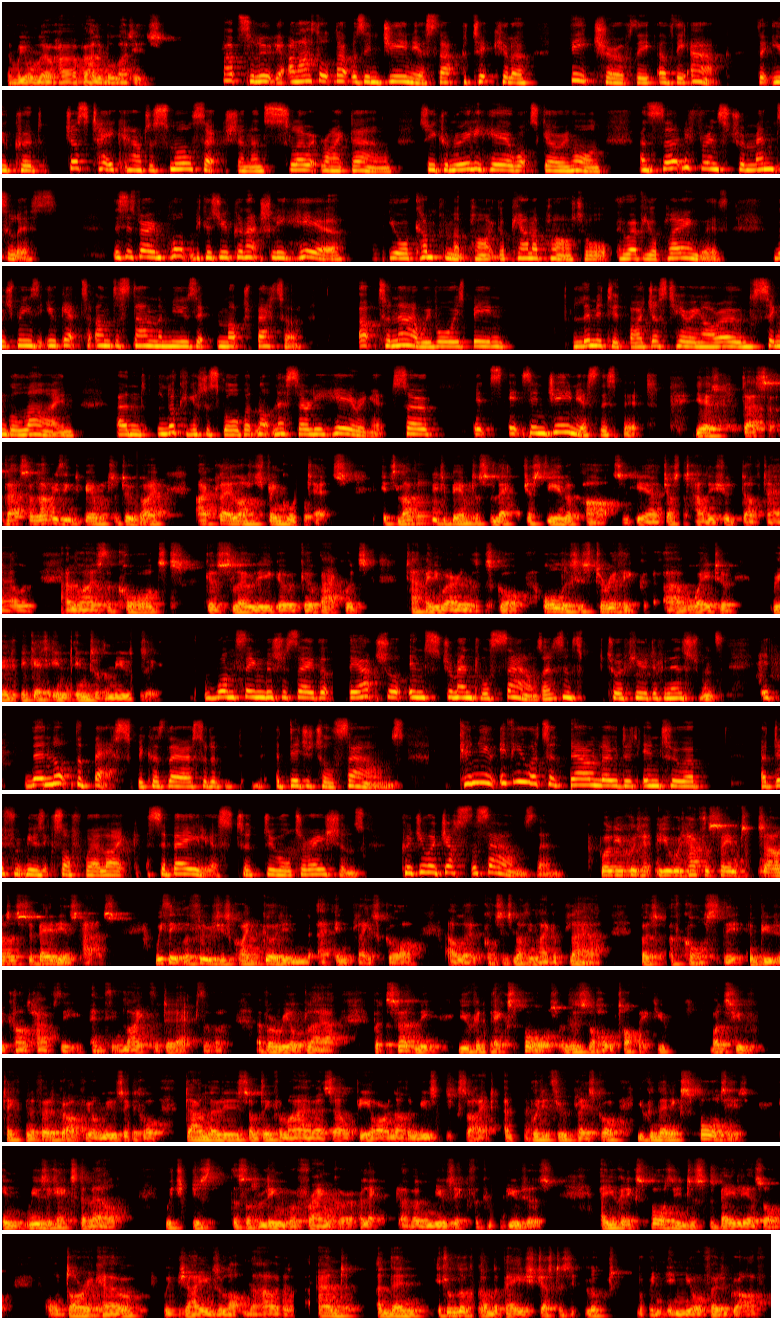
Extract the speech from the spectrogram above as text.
And we all know how valuable that is. Absolutely. And I thought that was ingenious, that particular feature of the of the app that you could just take out a small section and slow it right down so you can really hear what's going on. And certainly for instrumentalists, this is very important because you can actually hear your accompaniment part, your piano part, or whoever you're playing with, which means that you get to understand the music much better. Up to now, we've always been limited by just hearing our own single line and looking at a score, but not necessarily hearing it. So it's it's ingenious this bit. Yes that's that's a lovely thing to be able to do. I i play a lot of string quartets. It's lovely to be able to select just the inner parts and hear just how they should dovetail and analyze the chords go slowly go go backwards tap anywhere in the score. All this is terrific uh, way to really get in, into the music. One thing we should say that the actual instrumental sounds i listened to a few different instruments it they're not the best because they're sort of digital sounds. Can you, if you were to download it into a, a different music software like Sibelius to do alterations, could you adjust the sounds then? Well, you could. You would have the same sounds as Sibelius has. We think the flute is quite good in uh, in PlayScore, although of course it's nothing like a player. But of course, the computer can't have the anything like the depth of a of a real player. But certainly, you can export, and this is the whole topic. You once you've taken a photograph of your music or downloaded something from IMSLP or another music site and put it through PlayScore, you can then export it in MusicXML, which is the sort of lingua franca of, of music for computers. And you can export it into Sibelius or or Dorico, which I use a lot now, and and then it'll look on the page just as it looked in, in your photograph.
